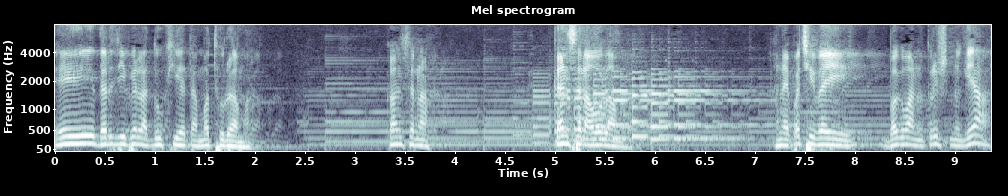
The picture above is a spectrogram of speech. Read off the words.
એ દરજી પેલા દુખી હતા મથુરામાં, કંસના કંસના ઓલામાં. અને પછી ભાઈ ભગવાન કૃષ્ણ ગયા.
